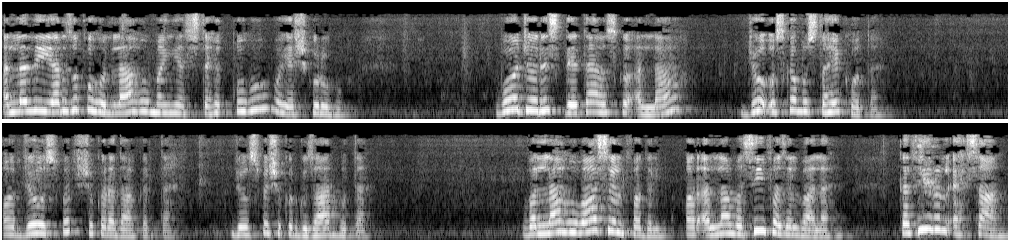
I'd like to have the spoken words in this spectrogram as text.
اللہ یرز اللہ میں یشتحق ہوں وہ یشکر ہوں وہ جو رسک دیتا ہے، اس کو اللہ، جو اس کا مستحق ہوتا ہے، اور جو اس پر شکر ادا کرتا ہے، جو اس پہ شکر گزار ہوتا ہے۔ واللہ واسع الفضل اور اللہ وسیع فضل والا ہے۔ کثیر الحسان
